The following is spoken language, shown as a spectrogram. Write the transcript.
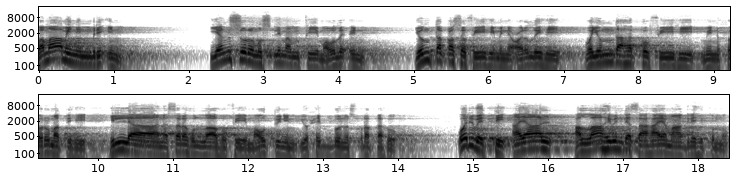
വമാമിൻ ഇൻ യൻസുറു മുസ്ലിമം ഫി മൗലിൻ യുന്തഖസു ഫീഹി മിൻ ഫീഹി മിൻ ഹുർമത്തിഹി ഇല്ലാ നസറഹുല്ലാഹു ഫീ യുഹിബ്ബു ഒരു വ്യക്തി അയാൾ അള്ളാഹുവിന്റെ സഹായം ആഗ്രഹിക്കുന്നു.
